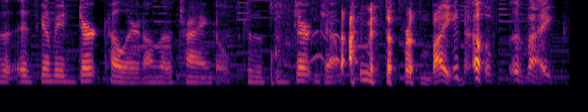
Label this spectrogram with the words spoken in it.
It's gonna be dirt colored on the triangles because it's a dirt jump. I meant the for the bikes. oh, the bikes.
